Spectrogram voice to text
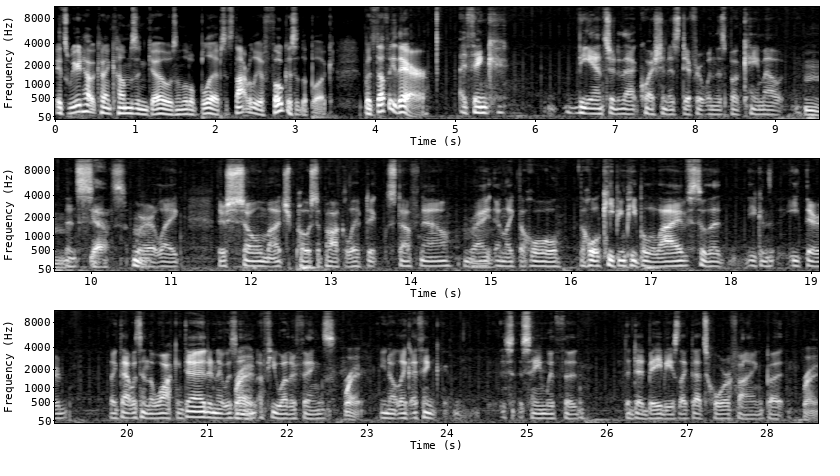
It's weird how it kind of comes and goes in little blips. It's not really a focus of the book, but it's definitely there. I think the answer to that question is different when this book came out hmm. than since, hmm. where like there's so much post-apocalyptic stuff now, mm-hmm. right? And like the whole the whole keeping people alive so that you can eat their like that was in The Walking Dead and it was in a few other things. Right. You know, like I think same with the the dead babies, like that's horrifying, but Right.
